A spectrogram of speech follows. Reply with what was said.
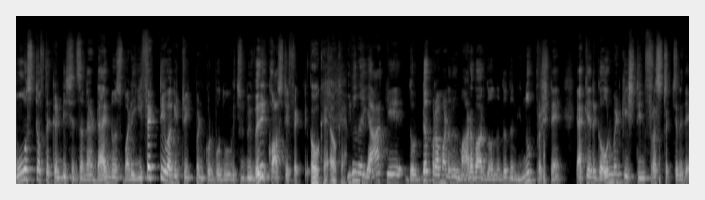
ಮೋಸ್ಟ್ ಆಫ್ ದ ಕಂಡೀಷನ್ಸ್ ಅನ್ನ ಡಯಾಗ್ನೋಸ್ ಮಾಡಿ ಇಫೆಕ್ಟಿವ್ ಆಗಿ ಟ್ರೀಟ್ಮೆಂಟ್ ಕೊಡ್ಬೋದು which will be very cost effective okay okay ಇದನ್ನ ಯಾಕೆ ದೊಡ್ಡ ಪ್ರಮಾಣದಲ್ಲಿ ಮಾಡಬಾರ್ದು ಅನ್ನೋದು ನನ್ನ ಇನ್ನೂ ಪ್ರಶ್ನೆ. ಯಾಕೆಂದ್ರೆ ಗೌರ್ಮೆಂಟ್ಗೆ ಇಷ್ಟು ಇನ್ಫ್ರಾಸ್ಟ್ರಕ್ಚರ್ ಇದೆ.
